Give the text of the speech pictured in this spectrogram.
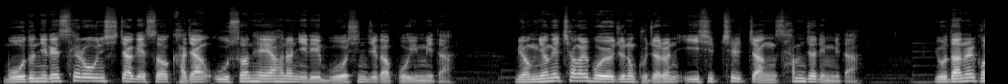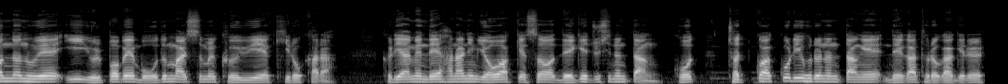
모든 일의 새로운 시작에서 가장 우선해야 하는 일이 무엇인지가 보입니다. 명령의 창을 보여주는 구절은 27장 3절입니다. 요단을 건넌 후에 이 율법의 모든 말씀을 그 위에 기록하라. 그리하면 내 하나님 여호와께서 내게 주시는 땅 곧 젖과 꿀이 흐르는 땅에 내가 들어가기를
